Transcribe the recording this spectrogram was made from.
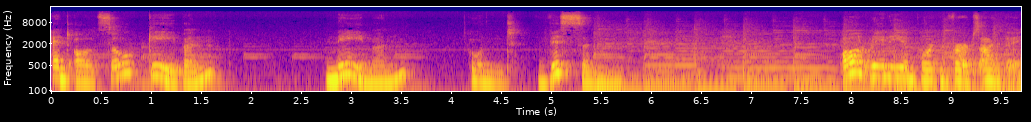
and also geben, nehmen und wissen. All really important verbs, aren't they?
